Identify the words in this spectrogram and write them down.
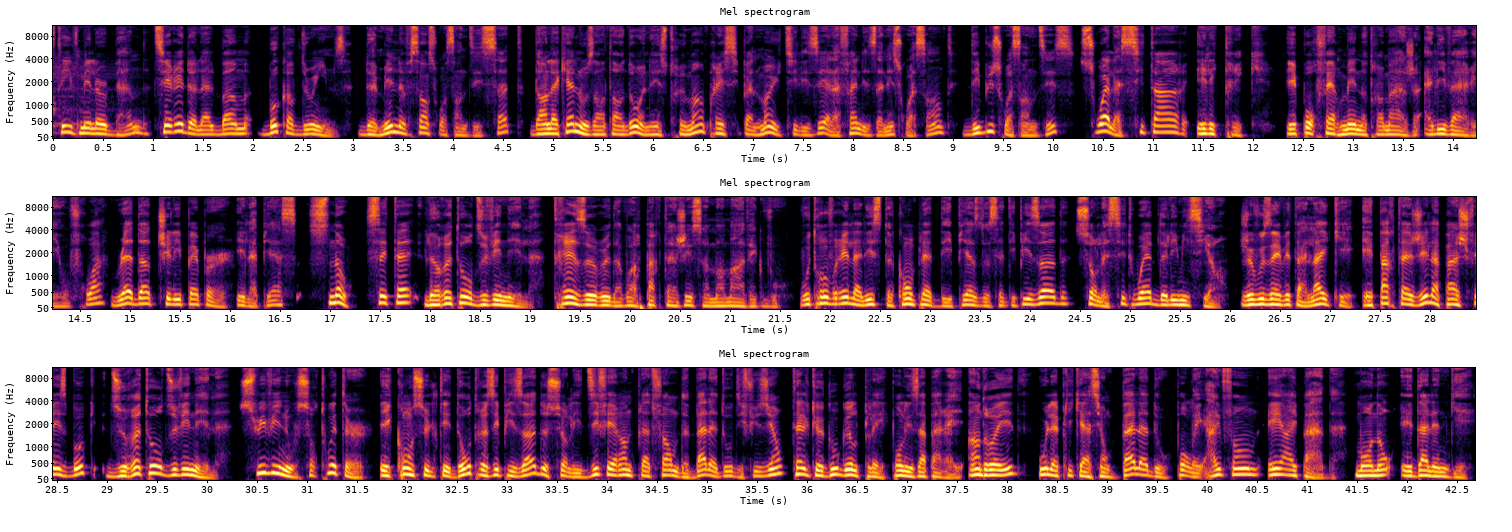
Steve Miller Band, tiré de l'album Book of Dreams de 1977, dans lequel nous entendons un instrument principalement utilisé à la fin des années 60, début 70, soit la cithare électrique. Et pour fermer notre hommage à l'hiver et au froid, Red Hot Chili Pepper et la pièce Snow. C'était le retour du vinyle. Très heureux d'avoir partagé ce moment avec vous. Vous trouverez la liste complète des pièces de cet épisode sur le site web de l'émission. Je vous invite à liker et partager la page Facebook du Retour du vinyle. Suivez-nous sur Twitter et consultez d'autres épisodes sur les différentes plateformes de balado-diffusion telles que Google Play pour les appareils Android ou l'application Balado pour les iPhones et iPad. Mon nom est Dalen Gay.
